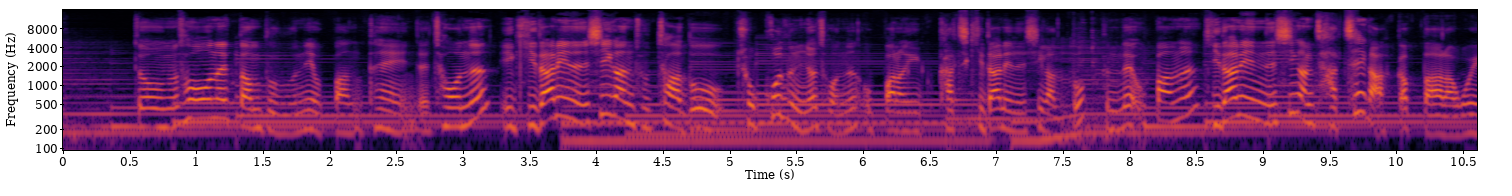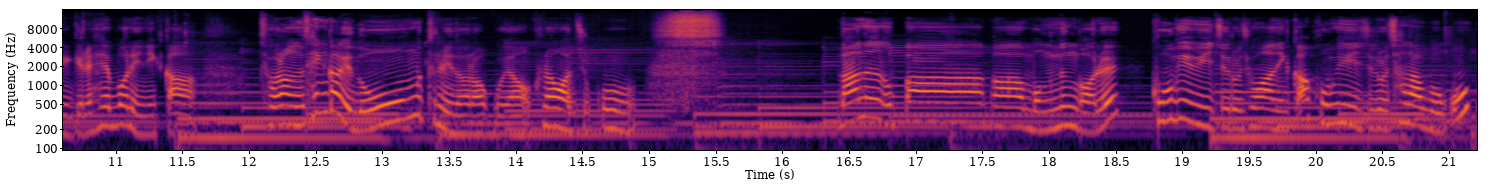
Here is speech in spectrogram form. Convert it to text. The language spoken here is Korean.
좀 서운했던 부분이 오빠한테 이제 저는 이 기다리는 시간조차도 좋거든요. 저는 오빠랑 이 같이 기다리는 시간도. 근데 오빠는 기다리는 시간 자체가 아깝다라고 얘기를 해버리니까 저랑 생각이 너무 틀리더라고요. 그래가지고 나는 오빠가 먹는 거를 고기 위주로 좋아하니까 고기 위주로 찾아보고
